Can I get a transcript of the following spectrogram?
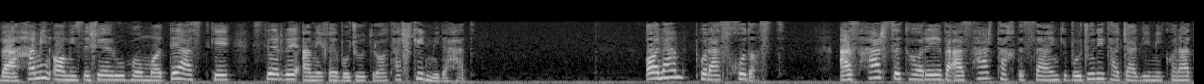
و همین آمیزش روح و ماده است که سر عمیق وجود را تشکیل می دهد. عالم پر از خداست از هر ستاره و از هر تخت سنگ وجودی تجلی می کند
